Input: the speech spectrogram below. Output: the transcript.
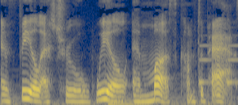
and feel as true will and must come to pass.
